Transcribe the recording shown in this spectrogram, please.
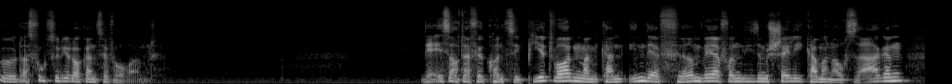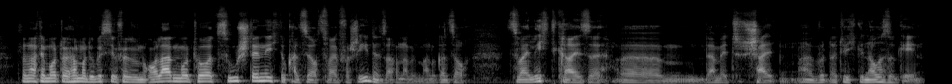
Äh, das funktioniert auch ganz hervorragend. Der ist auch dafür konzipiert worden. Man kann in der Firmware von diesem Shelly, kann man auch sagen, so nach dem Motto, hör mal, du bist hier für so einen Rollladenmotor zuständig. Du kannst ja auch zwei verschiedene Sachen damit machen. Du kannst auch zwei Lichtkreise ähm, damit schalten. Ja, wird natürlich genauso gehen.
